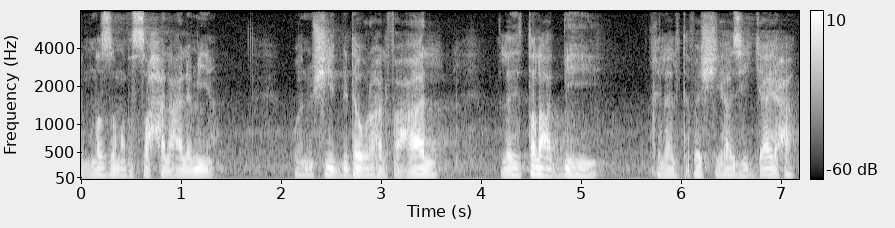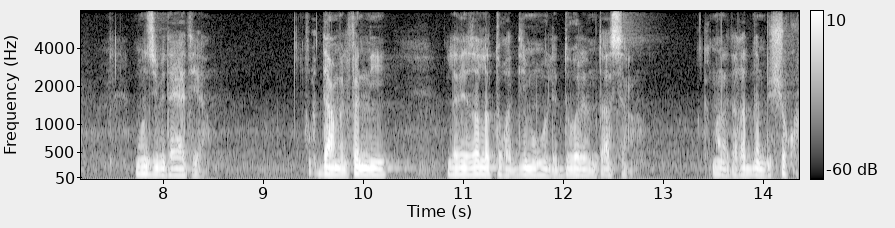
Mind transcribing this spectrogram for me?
لمنظمة الصحة العالمية ونشيد بدورها الفعال الذي طلعت به خلال تفشي هذه الجائحة منذ بدايتها والدعم الفني الذي ظلت تقدمه للدول المتأثرة. كما نتقدم بالشكر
